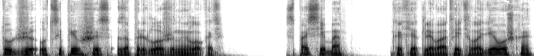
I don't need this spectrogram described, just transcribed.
тут же уцепившись за предложенный локоть. «Спасибо», — кокетливо ответила девушка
